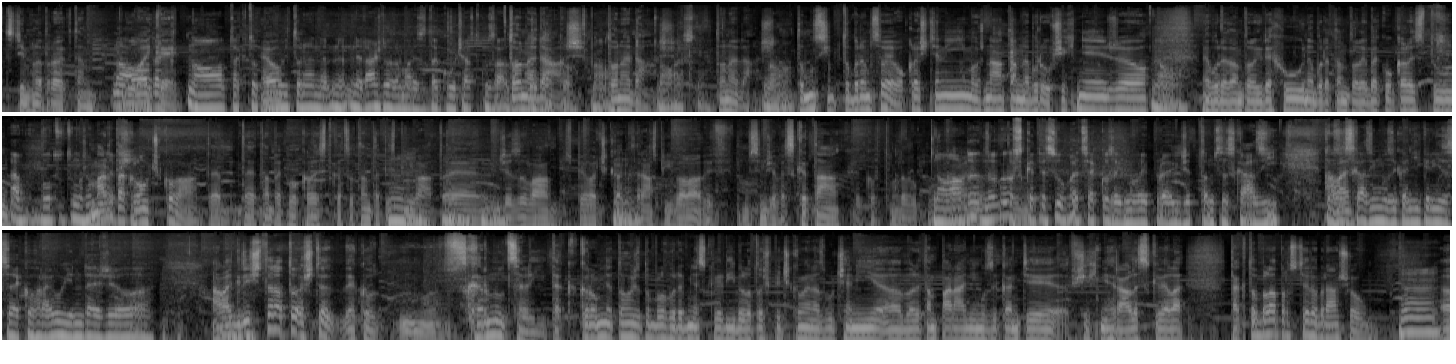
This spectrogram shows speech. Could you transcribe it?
s tímhle projektem. No, tak, no, tak to Jo. kvůli to ne, ne, nedáš dohromady za takovou částku za To nedáš, jako, no. to nedáš, No, jasně. to nedáš. No. No. To, musí, to budeme sobě okleštěný, možná tam nebudou všichni, že jo, No. nebude tam tolik dechů, nebude tam tolik back vokalistů. A to, to možná Marta lepší. Kloučková, to je, to je ta back vokalistka, co tam taky Hmm. zpívá, to je jazzová zpěvačka, která zpívala, myslím, že ve sketách, jako v tomhle No, vokálním no, no, skety jsou vůbec jako zajímavý projekt, že tam se schází, tam Ale- se schází muzikanti, kteří zase jako hrajou jinde, že jo. A, Ale když teda to ještě jako schrnu celý, tak kromě toho, že to bylo hudebně skvělý, bylo to špičkově nazvučený, eh, byli tam parádní muzikanti, všichni hráli skvěle, tak to byla prostě dobrá show. Hmm.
